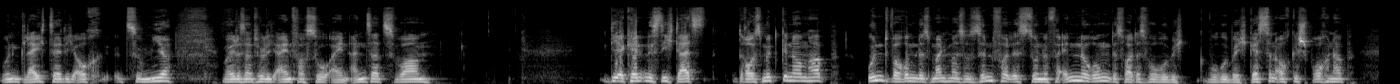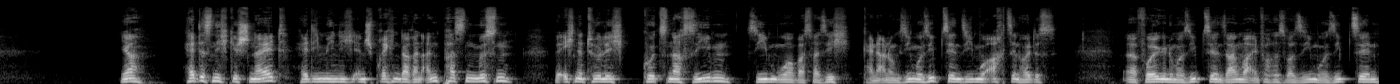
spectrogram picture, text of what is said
und gleichzeitig auch zu mir, weil das natürlich einfach so ein Ansatz war. Die Erkenntnis, die ich da draus mitgenommen habe und warum das manchmal so sinnvoll ist, so eine Veränderung, das war das, worüber ich, worüber ich gestern auch gesprochen habe. Ja, hätte es nicht geschneit, hätte ich mich nicht entsprechend daran anpassen müssen, wäre ich natürlich kurz nach sieben, sieben Uhr, was weiß ich, keine Ahnung, sieben Uhr, siebzehn, sieben Uhr, achtzehn, heute ist äh, Folge Nummer 17, sagen wir einfach, es war 7.17 Uhr,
